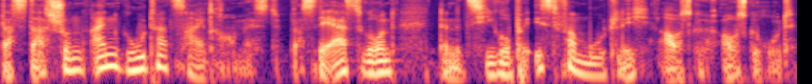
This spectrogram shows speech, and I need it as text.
dass das schon ein guter Zeitraum ist. Das ist der erste Grund. Deine Zielgruppe ist vermutlich ausge ausgeruht.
